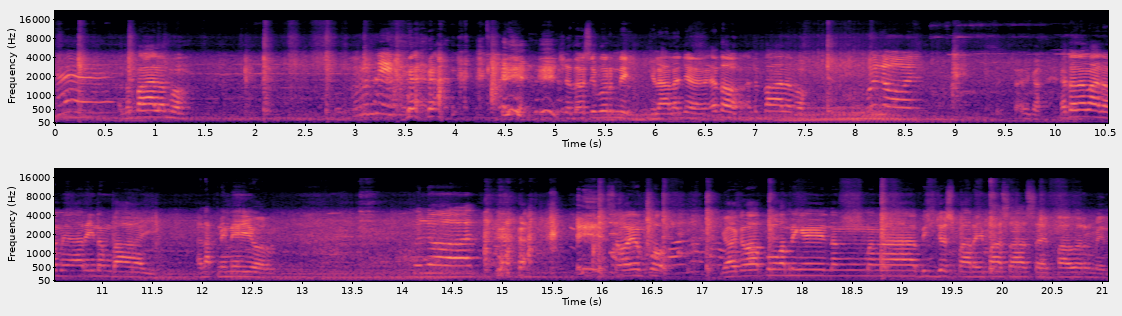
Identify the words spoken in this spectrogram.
Hi. Anong pangalan mo? Runik. Siya daw si Burnik. Kilala niya. Ito, anong pangalan mo? Bulol. Ito naman, ang may-ari ng bahay. Anak ni Mayor. Kulot. so, ayun po. Gagawa po kami ngayon ng mga videos para ipasa sa empowerment.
